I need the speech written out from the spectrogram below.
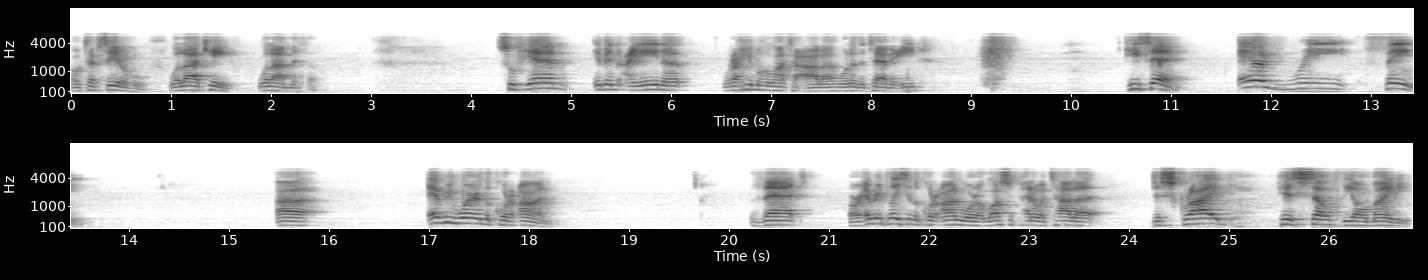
أو تفسيره ولا كيف ولا مثل Sufyan ibn Uyaynah, rahimahullah ta'ala, one of the tabi'een, he said, everything, uh, everywhere in the Quran that, or every place in the Quran where Allah subhanahu wa ta'ala described His self, the Almighty,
